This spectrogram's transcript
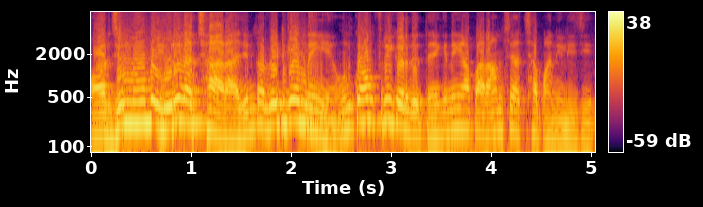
और जिन लोगों को यूरिन अच्छा आ रहा है, जिनका वेट गेन नहीं है, उनको हम फ्री कर देते हैं कि नहीं, आप आराम से अच्छा पानी लीजिए।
